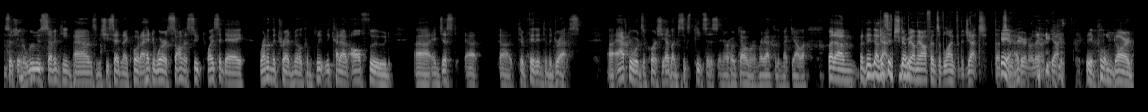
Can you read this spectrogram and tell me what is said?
So she had to lose 17 pounds. And she said, and I quote, I had to wear a sauna suit twice a day, run on the treadmill, completely cut out all food, uh, and just uh, uh, to fit into the dress. Uh, afterwards, of course, she had like six pizzas in her hotel room right after the Met Gala. But um, but the, no, yeah, this is she's going to be on the offensive line for the Jets. That's yeah, neither here nor there. Yeah, yeah, pulling guard.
